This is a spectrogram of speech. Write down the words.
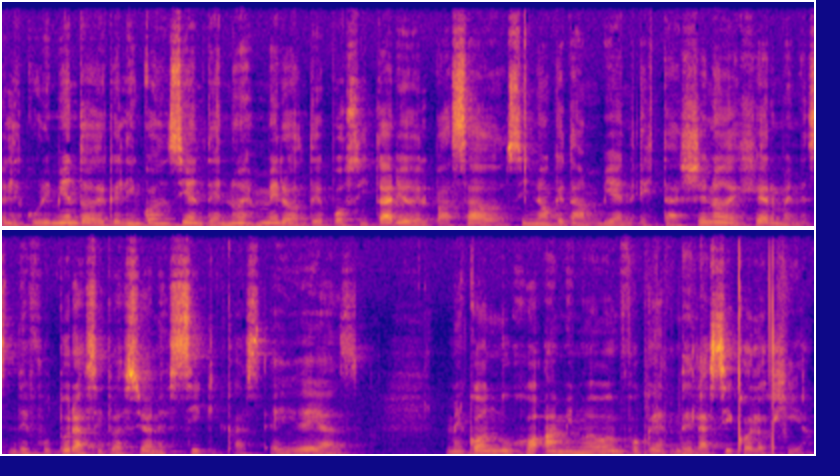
El descubrimiento de que el inconsciente no es mero depositario del pasado, sino que también está lleno de gérmenes de futuras situaciones psíquicas e ideas, me condujo a mi nuevo enfoque de la psicología.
